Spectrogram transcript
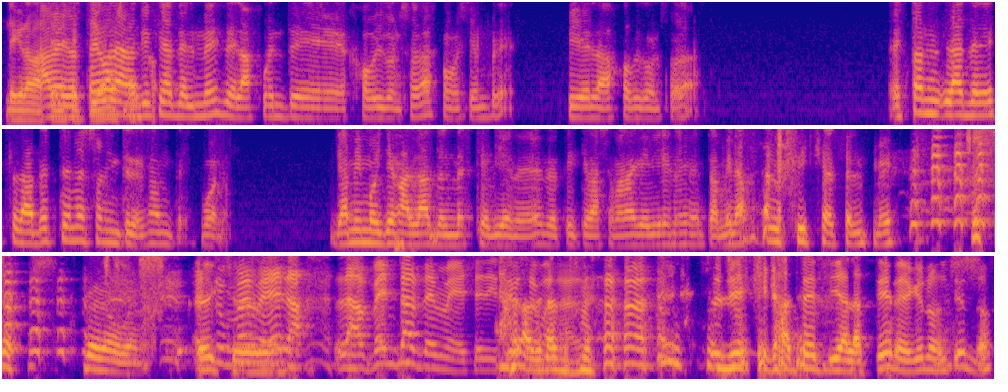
de A grabación. ver, os traigo las noticias del mes de la fuente Hobby Consolas, como siempre. Fiel a Hobby Consolas. Estas, las, de este, las de este mes son interesantes. Bueno, ya mismo llegan las del mes que viene, ¿eh? es decir, que la semana que viene también habrá noticias del mes. Pero bueno, Es Es un que- meme, ¿eh? La- las ventas de mes, edición Las ventas de semanal. Sí, sí, es que cada tres días las tiene, que no lo entiendo.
